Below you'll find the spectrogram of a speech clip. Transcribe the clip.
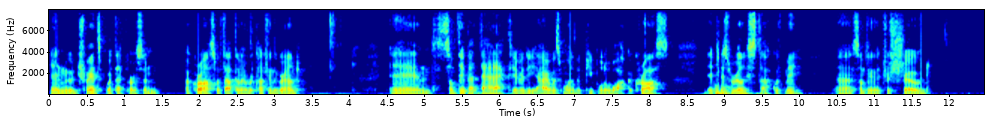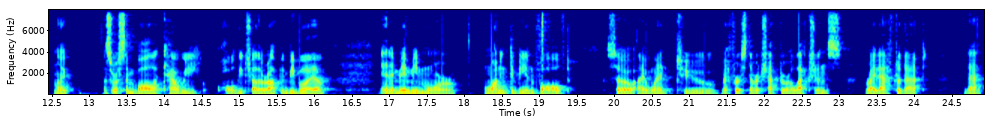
and we would transport that person across without them ever touching the ground. And something about that activity i was one of the people to walk across. It just really stuck with me uh, something that just showed like a sort of symbolic how we hold each other up in BBYO, and it made me more wanting to be involved. So I went to my first ever chapter elections right after that, that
